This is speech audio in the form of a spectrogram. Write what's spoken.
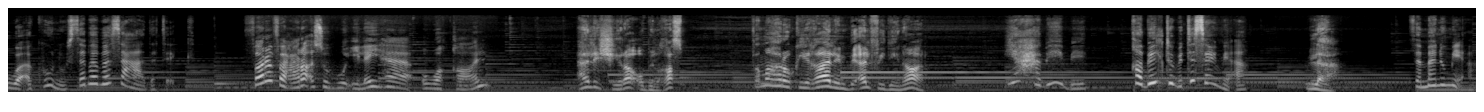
وأكون سبب سعادتك. فرفع رأسه إليها وقال هل الشراء بالغصب؟ فمهرك غال بألف دينار. يا حبيبي قبلت بتسعمائة. لا. ثمانمائة.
